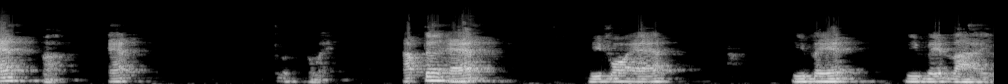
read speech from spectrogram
add อ่า add เอาใหม่ after add before add replace replace line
